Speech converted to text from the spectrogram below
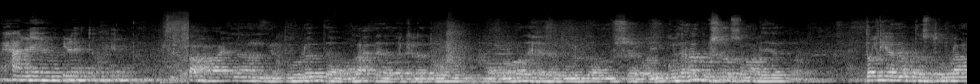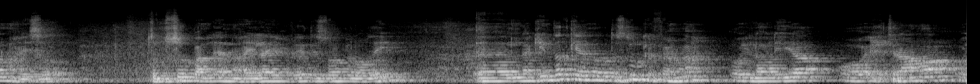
Waxaan leeyahay bilahi towfiiq ahaa inaan dowladda madaxdeeda kala duwan gobollada heera dowladda uu sheego iyo guud ahaan bulshada soomaaliyeedba dalkeena dastuurlaan ma hayso. Dastuur baan leenahay ilaa xorriyaddii soo bilowday. Laakiin dadkeena dastuurka fahma oo ilaaliya oo ixtiraama oo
